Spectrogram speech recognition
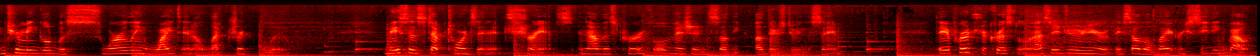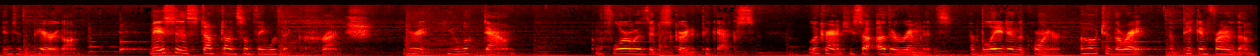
intermingled with swirling white and electric blue. Mason stepped towards it in a trance, and out of his peripheral vision saw the others doing the same. They approached the crystal, and as they drew near, they saw the light receding about into the paragon. Mason stumped on something with a crunch. He looked down. On the floor was a discarded pickaxe. Look around, he saw other remnants. A blade in the corner, a hoe to the right, a pick in front of them,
